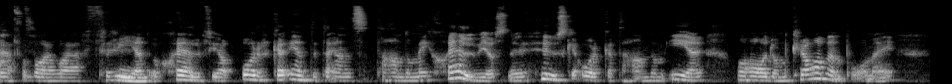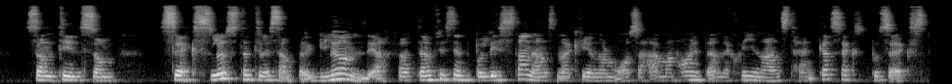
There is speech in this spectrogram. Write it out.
Jag får bara vara fred mm. och själv för jag orkar inte ta, ens ta hand om mig själv just nu. Hur ska jag orka ta hand om er och ha de kraven på mig? Samtidigt som Sexlusten till exempel, glöm det. För att den finns inte på listan ens när kvinnor mår så här. Man har inte energin att ens tänka sex på sex.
